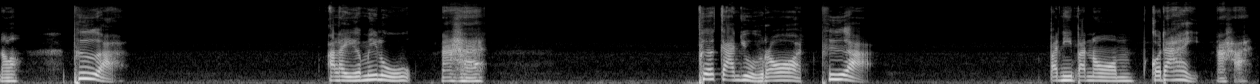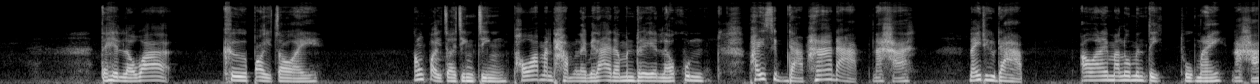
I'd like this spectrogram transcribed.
เนาะเพื่อ อะไรก็ไม่รู้นะคะ พื่อการอยู่รอดเพื่อปณีปนอมก็ได้นะคะ แต่เห็นแล้วว่าคือปล่อยจอย ต้องปล่อยจอยจริง ๆ เพราะว่ามันทำอะไรไม่ได้แล้วมันเรนแล้วคุณไพ่สิบดาบห้าดาบนะคะ ในถือดาบ เอาอะไรมาโรแมนติกถูกไหมนะคะ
